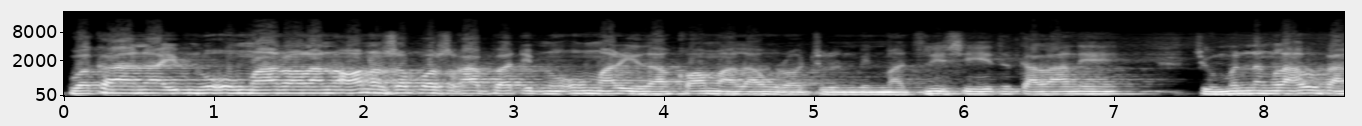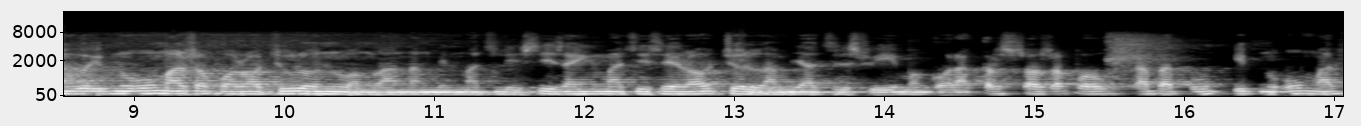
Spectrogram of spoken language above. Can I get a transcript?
Wa kana Ibnu Umar lan ana sapa sahabat Ibnu Umar ila qama lahu rajulun min majlisi tetkalane jumeneng lahu kanggo Ibnu Umar sapa rajulun wong lanang min majlisi saing majlise rajul lam yajlis fi mengko ora kersa sapa sahabat Ibnu Umar.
